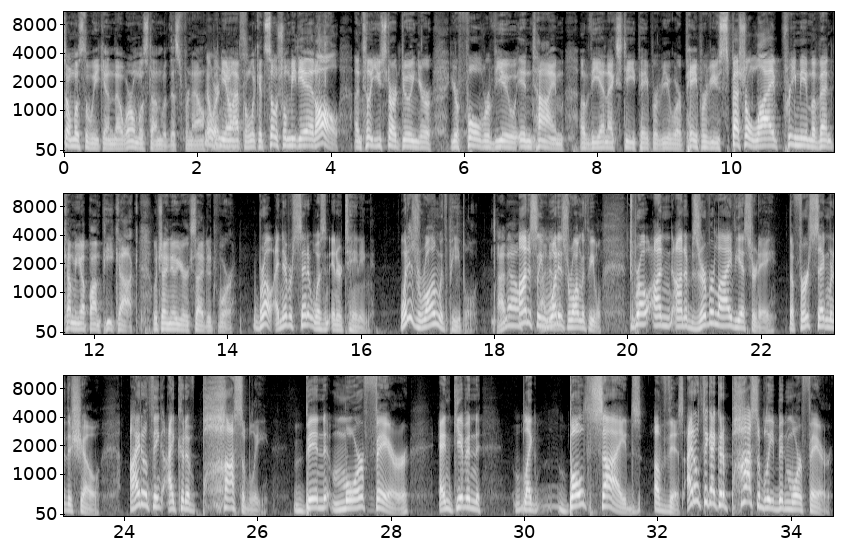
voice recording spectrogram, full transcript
It's almost the weekend, though. We're almost done with this for now. No, we're and you not. don't have to look at social media at all until you start doing your your full review in time of the NXT pay per view or pay per view special live premium event coming up on Peacock, which I know you're excited for. Bro, I never said it wasn't entertaining. What is wrong with people? I know. Honestly, I know. what is wrong with people? Bro, on, on Observer Live yesterday, the first segment of the show, I don't think I could have possibly been more fair and given like both sides of this. I don't think I could have possibly been more fair.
